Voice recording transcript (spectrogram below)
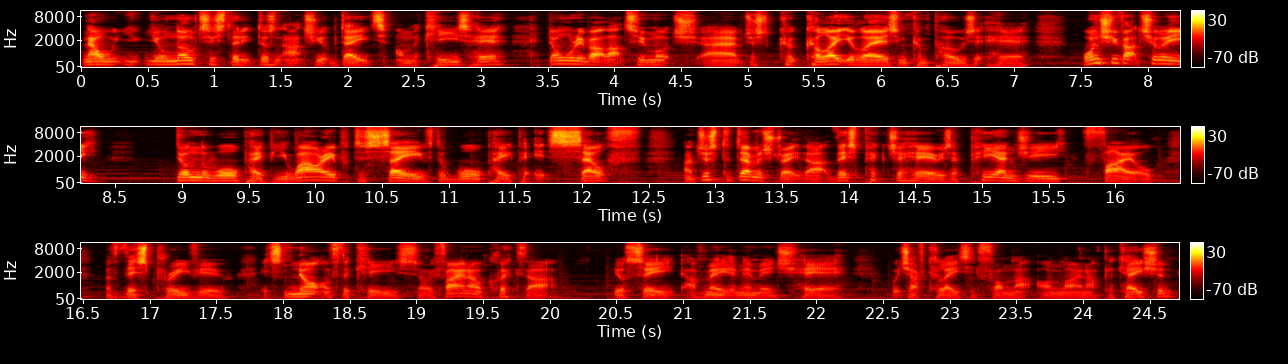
now, you'll notice that it doesn't actually update on the keys here. Don't worry about that too much. Uh, just collate your layers and compose it here. Once you've actually done the wallpaper, you are able to save the wallpaper itself. Now, just to demonstrate that, this picture here is a PNG file of this preview. It's not of the keys. So if I now click that, you'll see I've made an image here, which I've collated from that online application.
